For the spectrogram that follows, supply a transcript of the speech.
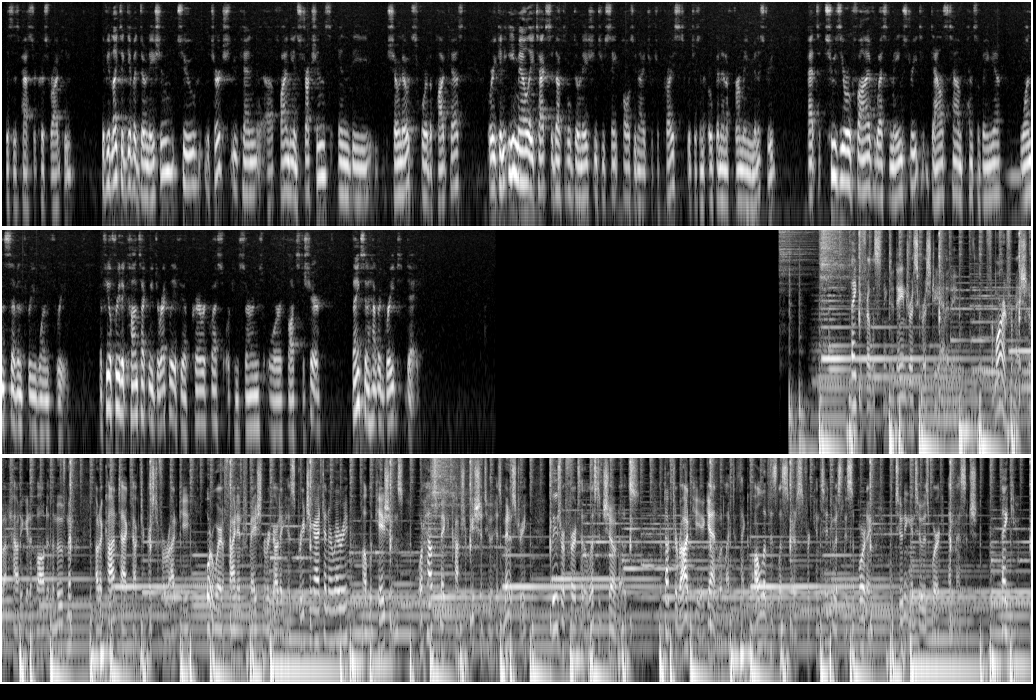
This is Pastor Chris Rodkey. If you'd like to give a donation to the church, you can uh, find the instructions in the show notes for the podcast, or you can email a tax deductible donation to St. Paul's United Church of Christ, which is an open and affirming ministry, at 205 West Main Street, Dallastown, Pennsylvania 17313. And feel free to contact me directly if you have prayer requests or concerns or thoughts to share. Thanks and have a great day. Thank you for listening to Dangerous Christianity. For more information about how to get involved in the movement, how to contact Dr. Christopher Rodkey, or where to find information regarding his preaching itinerary, publications, or how to make a contribution to his ministry, please refer to the listed show notes. Dr. Rodkey again would like to thank all of his listeners for continuously supporting and tuning into his work and message. Thank you.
